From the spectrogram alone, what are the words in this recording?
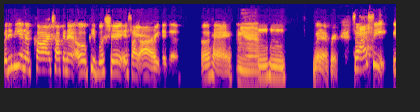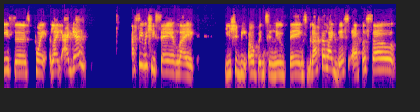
But if he in a car talking that old people shit, it's like, all right, nigga. Okay. Yeah. hmm Whatever. So I see Issa's point. Like, I guess I see what she's saying. Like, you should be open to new things. But I feel like this episode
